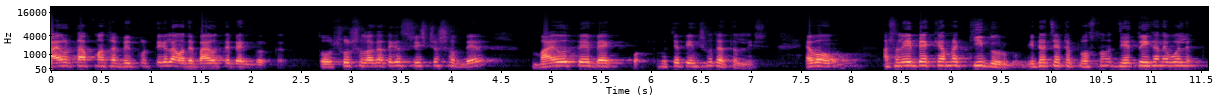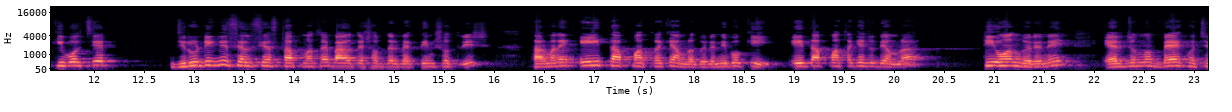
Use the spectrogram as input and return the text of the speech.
বায়ুর তাপমাত্রা বের করতে গেলে আমাদের বায়ুতে বেগ দরকার। তো সুর শলাকা থেকে সৃষ্ট শব্দের বায়ুতে বেগ হচ্ছে তিনশো তেতাল্লিশ। এবং আসলে এই ব্যাগকে আমরা কি ধরবো? এটা হচ্ছে একটা প্রশ্ন। যেহেতু এখানে বলে কি বলছে? জিরো ডিগ্রি সেলসিয়াস তাপমাত্রায় বায়ুতে শব্দের বেগ তিনশো ত্রিশ। তার মানে এই তাপমাত্রাকে আমরা ধরে নিব কি? এই তাপমাত্রাকে যদি আমরা টি ওয়ান ধরে নেই, এর জন্য ব্যাগ হচ্ছে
